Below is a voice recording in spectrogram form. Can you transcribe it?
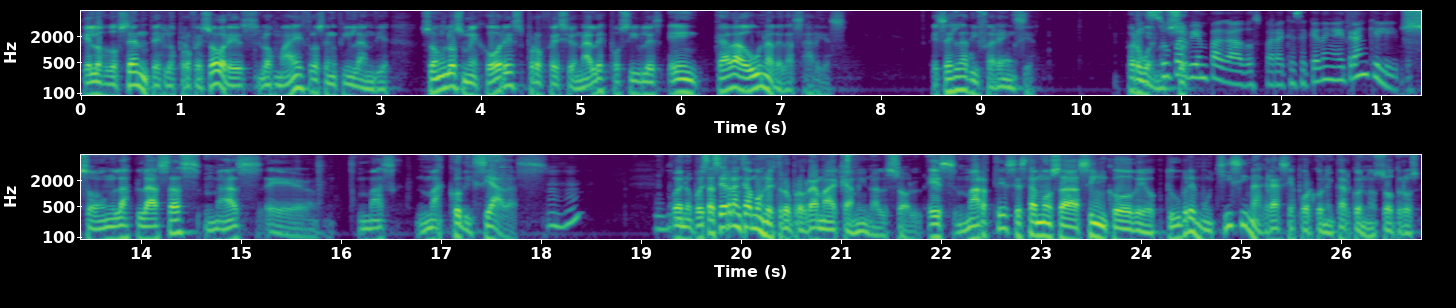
que los docentes, los profesores, los maestros en Finlandia son los mejores profesionales posibles en cada una de las áreas. Esa es la diferencia. Pero bueno, súper bien pagados para que se queden ahí tranquilitos. Son las plazas más, eh, más, más codiciadas. Bueno, pues así arrancamos nuestro programa Camino al Sol. Es martes, estamos a 5 de octubre. Muchísimas gracias por conectar con nosotros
